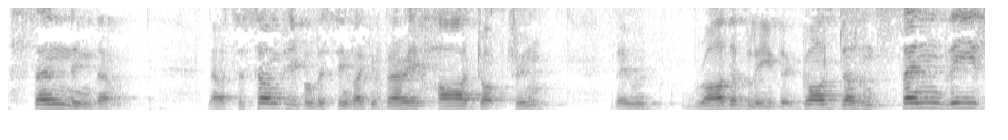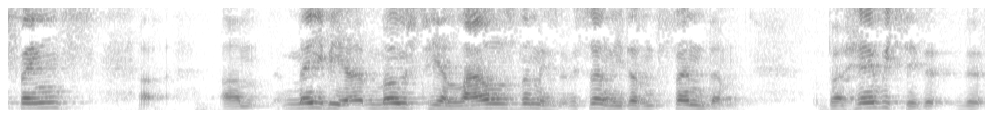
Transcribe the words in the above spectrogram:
sending them. Now, to some people, this seems like a very hard doctrine. They would rather believe that God doesn't send these things. Uh, um, maybe at most he allows them, he certainly doesn't send them. But here we see that, that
